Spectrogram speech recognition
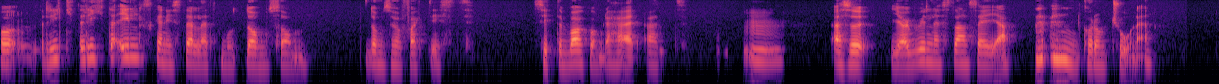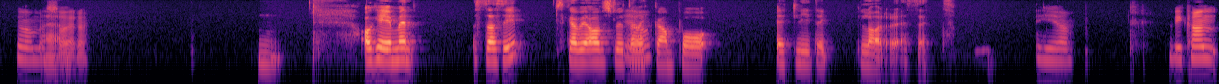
Och rikt, rikta ilskan istället mot de som, de som faktiskt sitter bakom det här. Att, mm, alltså, jag vill nästan säga korruptionen. ja, men så Ja. är det. Mm. Okej, men Stasi, ska vi avsluta Ja. veckan på ett lite gladare sätt? Ja. Vi kan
